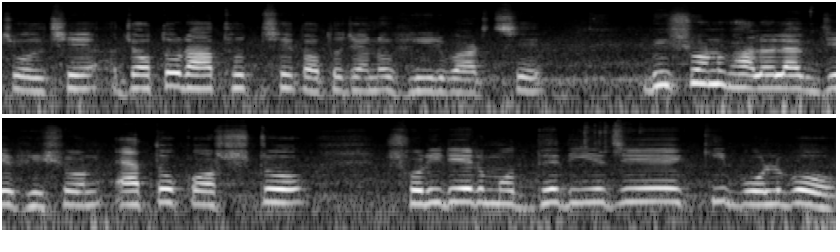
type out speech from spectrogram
চলছে। যত রাত হচ্ছে, তত যেন ভিড় বাড়ছে। ভীষণ ভালো লাগছে, ভীষণ। এত কষ্ট শরীরের মধ্যে দিয়ে যে কি বলব?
